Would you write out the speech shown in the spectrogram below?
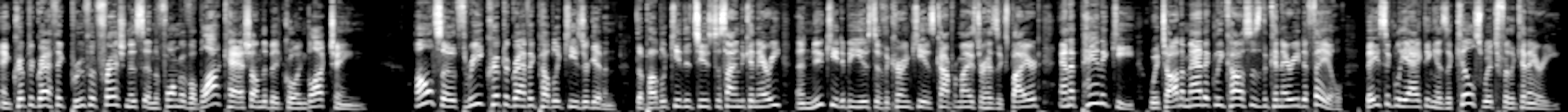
and cryptographic proof of freshness in the form of a block hash on the Bitcoin blockchain. Also, three cryptographic public keys are given. The public key that's used to sign the canary, a new key to be used if the current key is compromised or has expired, and a panic key, which automatically causes the canary to fail, basically acting as a kill switch for the canary.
